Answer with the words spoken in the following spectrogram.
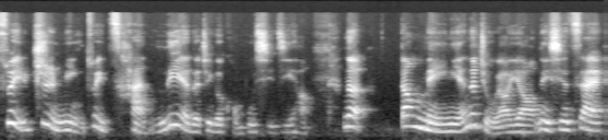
最致命、最惨烈的这个恐怖袭击哈。那。当每年的九幺幺，那些在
